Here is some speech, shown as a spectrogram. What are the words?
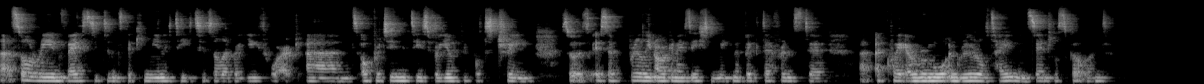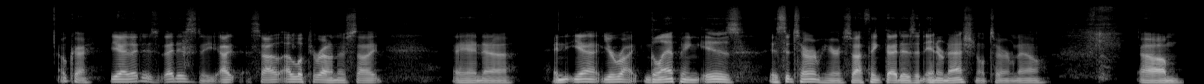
that's all reinvested into the community to deliver youth work and opportunities for young people to train. So it's, it's a brilliant organisation making a big difference to a, a quite a remote and rural town in central Scotland. Okay, yeah, that is that is neat. I, so I, I looked around on their site, and uh, and yeah, you're right. Glamping is is the term here, so I think that is an international term now. Um,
